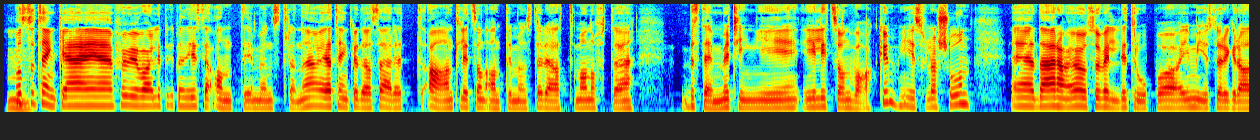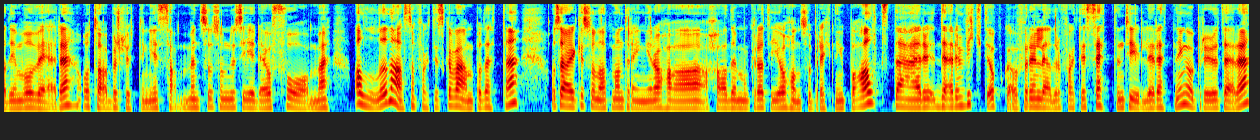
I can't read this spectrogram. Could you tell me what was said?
Mm. Og så tenker jeg, for vi var litt på disse antimønstrene, og jeg tenker det også er et annet litt sånn antimønster, det at man ofte bestemmer ting i, i, litt sånn vakuum, i isolasjon. Eh, der har jeg også veldig tro på i mye større grad involvere og ta beslutninger sammen. Så som du sier, det å få med alle da, som faktisk skal være med på dette. Og så er det ikke sånn at man trenger å ha, ha demokrati og håndsopprekning på alt. Det er, det er, en viktig oppgave for en leder å faktisk sette en tydelig retning og prioritere.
